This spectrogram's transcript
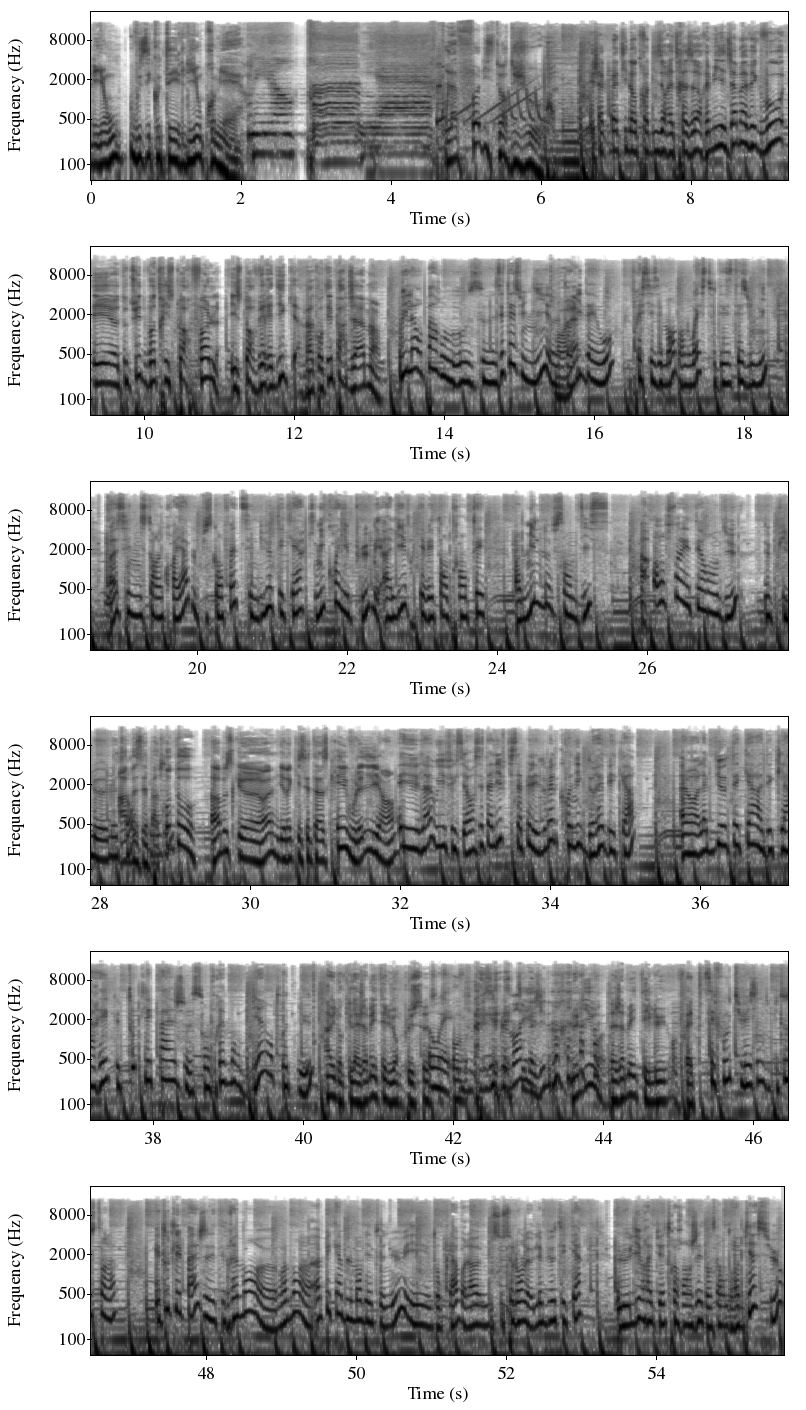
À Lyon, vous écoutez Lyon Première. La folle histoire du jour. Et chaque matinée entre 10h et 13h, Rémi et Jam avec vous. Et euh, tout de suite, votre histoire folle, histoire véridique racontée par Jam. Oui, là, on part aux, aux États-Unis, euh, dans Ouais. l'Idaho, plus précisément dans l'ouest des États-Unis. Voilà, c'est une histoire incroyable, puisqu'en fait, c'est une bibliothécaire qui n'y croyait plus, mais un livre qui avait été emprunté en 1910 a enfin été rendu depuis le, le Ah temps. bah c'est pas trop tôt, hein, parce que ouais, il y en a qui s'étaient inscrits, ils voulaient le lire. hein. Et là, oui, effectivement, c'est un livre qui s'appelle Les Nouvelles Chroniques de Rebecca. Alors, la bibliothécaire a déclaré que toutes les pages sont vraiment bien entretenues. Ah oui, donc il a jamais été lu en plus. trouve. visiblement. T'imagines Le livre n'a jamais été lu en fait. C'est fou, tu imagines depuis tout ce temps-là. Et toutes les pages étaient vraiment, euh, vraiment impeccablement bien tenues. Et donc là, voilà, selon le bibliothécaire, le livre a dû être rangé dans un endroit bien sûr.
